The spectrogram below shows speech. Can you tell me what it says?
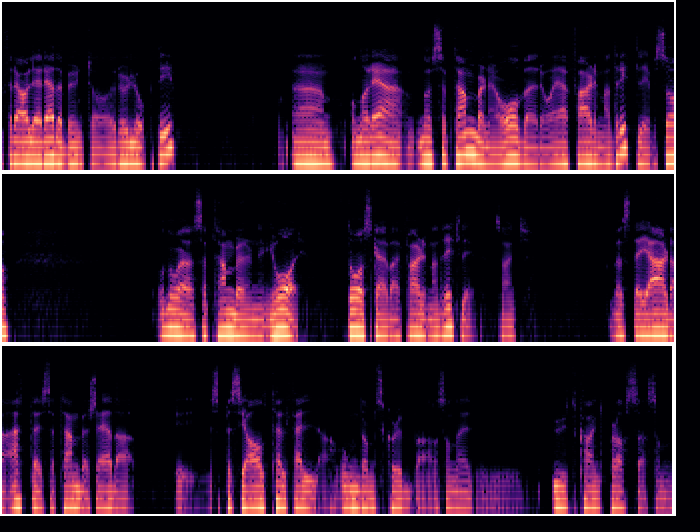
For jeg har allerede begynt å rulle opp de. Um, og når, når septemberen er over og jeg er ferdig med drittliv, så Og nå er septemberen i år. Da skal jeg være ferdig med drittliv, sant? Hvis det gjør det etter september, så er det spesialtilfeller, ungdomsklubber og sånne uh, utkantplasser som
